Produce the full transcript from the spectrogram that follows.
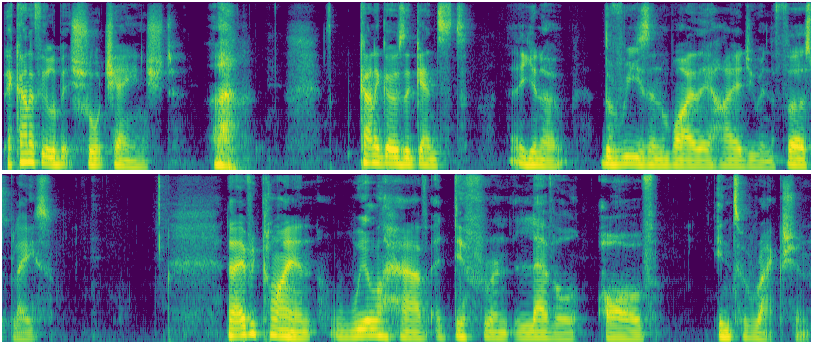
They kind of feel a bit shortchanged. it kind of goes against, you know, the reason why they hired you in the first place. Now, every client will have a different level of interaction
